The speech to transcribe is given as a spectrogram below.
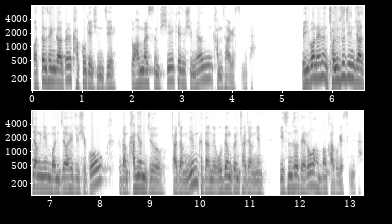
어떤 생각을 갖고 계신지 또 한 말씀씩 해주시면 감사하겠습니다. 네, 이번에는 전수진 좌장님 먼저 해주시고 그 다음 강현주 좌장님, 그 다음에 오병근 좌장님 이 순서대로 한번 가보겠습니다.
